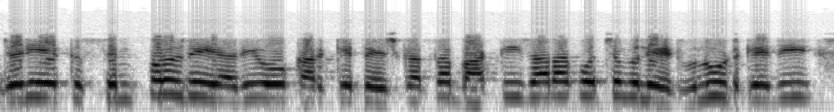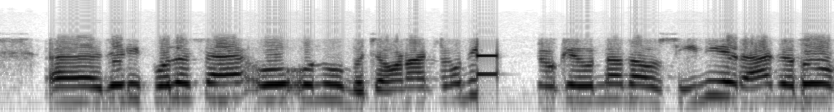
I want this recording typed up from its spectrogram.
ਜਿਹੜੀ ਇੱਕ ਸਿੰਪਲ ਜੀ ਹੈ ਜੀ, ਉਹ ਕਰਕੇ ਪੇਸ਼ ਕਰਤਾ। ਬਾਕੀ ਸਾਰਾ ਕੁਝ ਵਲੇਟ ਵਲੂਟ ਕੇ ਜੀ ਜਿਹੜੀ ਪੁਲਿਸ ਹੈ, ਉਹ ਉਹਨੂੰ ਬਚਾਉਣਾ ਚਾਹੁੰਦੀ ਕਿਉਂਕਿ ਉਹਨਾਂ ਦਾ ਉਹ ਸੀਨੀਅਰ ਹੈ ਜਦੋਂ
